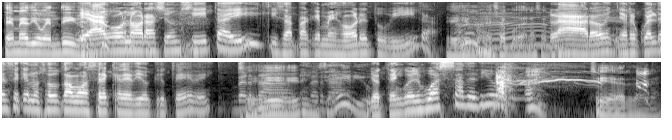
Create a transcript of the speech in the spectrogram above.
te medio bendigo. Te hago una oracioncita ahí, quizá para que mejore tu vida. Sí, pues, esa es buena, esa es buena. Claro, y recuérdense que nosotros estamos más cerca de Dios que ustedes. ¿Verdad? Sí. ¿En serio? Yo tengo el WhatsApp de Dios. Sí, es verdad.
